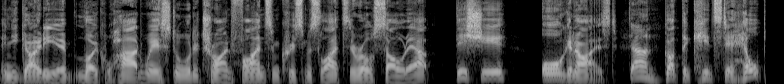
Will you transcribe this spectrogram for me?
and you go to your local hardware store to try and find some Christmas lights. They're all sold out this year. Organised, Done. got the kids to help.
